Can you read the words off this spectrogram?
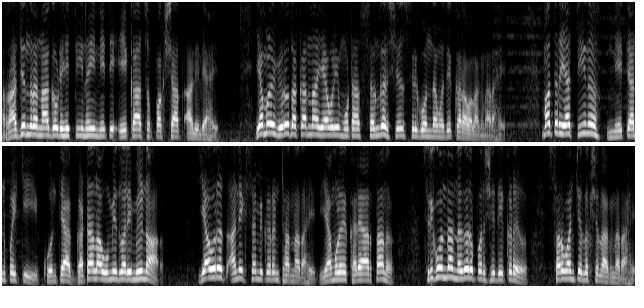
राजेंद्र नागवडे हे तीनही नेते एकाच पक्षात आलेले आहेत. यामुळे विरोधकांना यावेळी मोठा संघर्ष श्रीगोंद्यामध्ये करावा लागणार आहे. मात्र या तीन नेत्यांपैकी कोणत्या गटाला उमेदवारी मिळणार? यावरच अनेक समीकरण ठरणार आहेत. यामुळे खऱ्या अर्थानं श्रीगोंदा नगर परिषदेकडं सर्वांचे लक्ष लागणार आहे.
